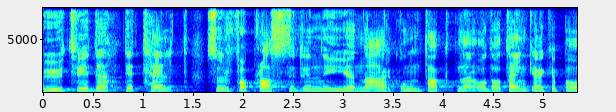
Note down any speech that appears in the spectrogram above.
Utvide ditt telt så du får plass til de nye nærkontaktene. Og da tenker jeg ikke på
